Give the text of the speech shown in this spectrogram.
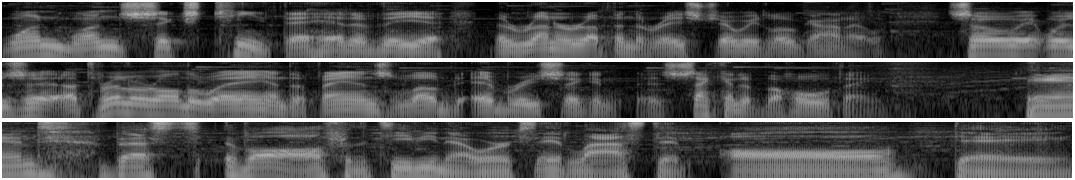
one one sixteenth ahead of the uh, the runner up in the race, Joey Logano. So it was a thriller all the way, and the fans loved every second uh, second of the whole thing. And best of all, for the TV networks, it lasted all day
